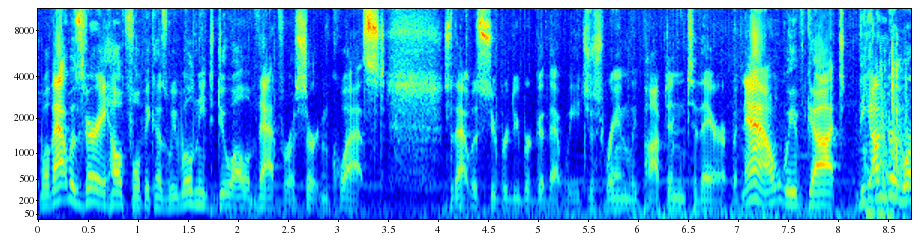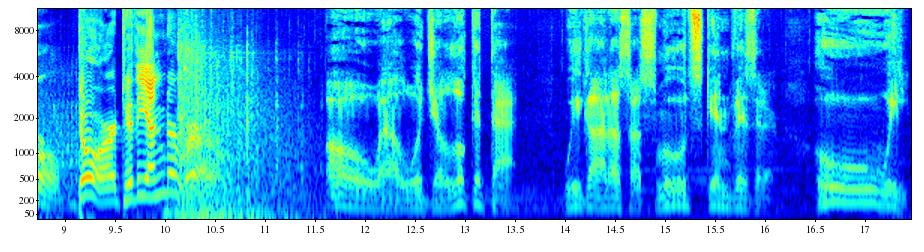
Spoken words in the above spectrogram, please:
well, that was very helpful because we will need to do all of that for a certain quest. So that was super duper good that we just randomly popped into there. But now we've got the underworld. Door to the underworld. Oh, well, would you look at that? We got us a smooth-skinned visitor. Ooh, we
